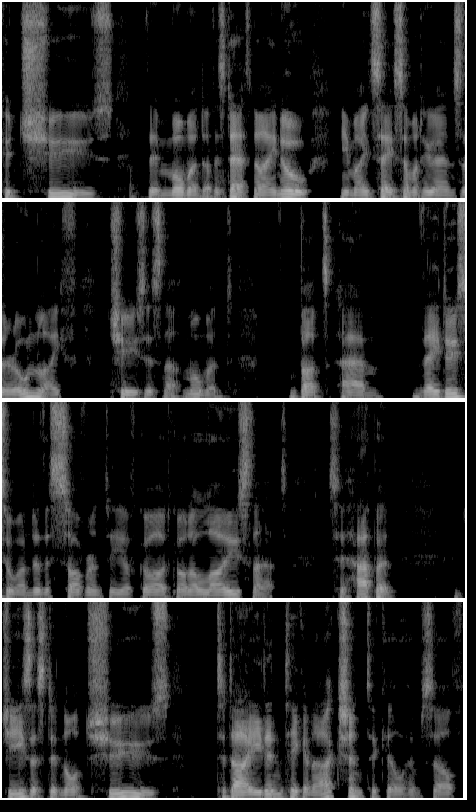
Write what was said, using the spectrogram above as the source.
could choose the moment of his death. Now, I know you might say someone who ends their own life chooses that moment, but um, they do so under the sovereignty of God. God allows that to happen. Jesus did not choose to die, he didn't take an action to kill himself,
